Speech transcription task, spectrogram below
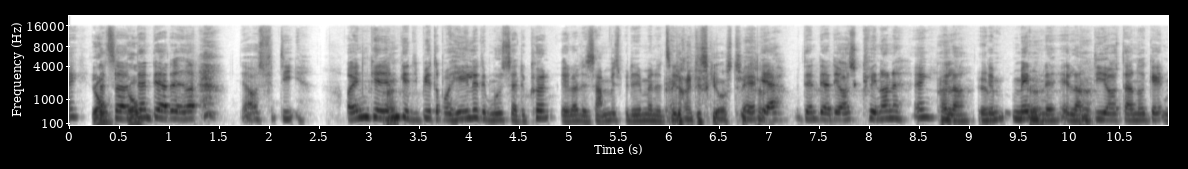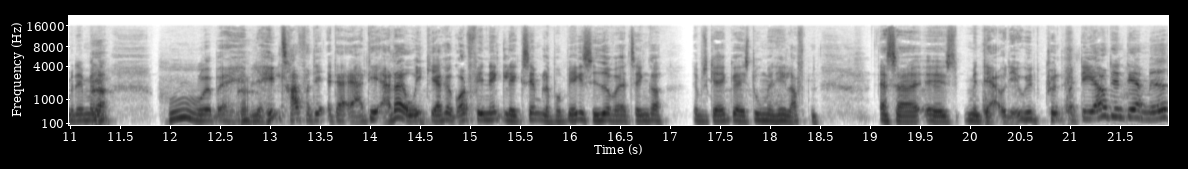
Ikke? Jo, altså, jo. den der, der hedder, det er også fordi... Og enten, ja. enten bliver de bitre på hele det modsatte køn, eller det samme, hvis med det, man er til. Ja, det er rigtigt, sker også til. Ja, den der, det er også kvinderne, ikke? Ja, eller ja, mændene, ja, eller ja. de er også, der er noget galt med dem, ja. eller Uh, jeg bliver helt træt for det. Der er, det er der jo ikke. Jeg kan godt finde enkelte eksempler på begge sider, hvor jeg tænker, dem skal jeg ikke være i stue med en hel aften. Altså, øh, men det er, jo, det er jo et køn. Og det er jo den der med,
